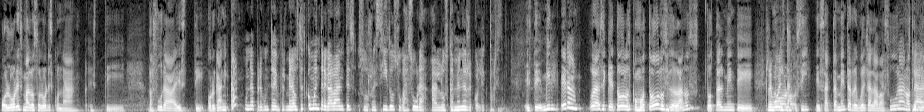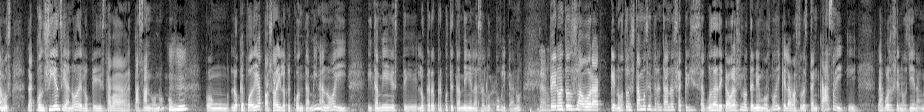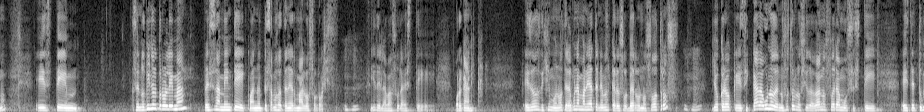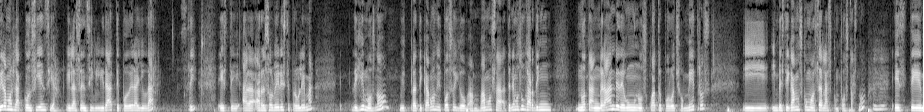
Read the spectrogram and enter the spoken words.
olores, malos olores con la este, basura este, orgánica. Una pregunta de enfermera, ¿usted cómo entregaba antes sus residuos, su basura a los camiones recolectores? Este, mire, era, ahora sí que todos los, como todos los ciudadanos, totalmente revuelta. No, no, sí, exactamente, revuelta la basura, no Claro. teníamos la conciencia, ¿no? De lo que estaba pasando, ¿no? Con, con lo que podría pasar y lo que contamina, ¿no? Y, y también este lo que repercute también en la salud pública, ¿no? Claro. Pero entonces ahora que nosotros estamos enfrentando esa crisis aguda de que ahora sí no tenemos, ¿no? Y que la basura está en casa y que las bolsas se nos llenan, ¿no? Este se nos vino el problema precisamente cuando empezamos a tener malos olores. ¿sí? De la basura este orgánica. Entonces dijimos, no, de alguna manera tenemos que resolverlo nosotros. Yo creo que si cada uno de nosotros los ciudadanos fuéramos, este, este, tuviéramos la conciencia y la sensibilidad de poder ayudar, ¿sí? Este, a, a resolver este problema, dijimos, ¿no? Platicamos mi esposo y yo, vamos, vamos a, tenemos un jardín no tan grande, de unos 4 por 8 metros, y investigamos cómo hacer las compostas, ¿no? Este,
